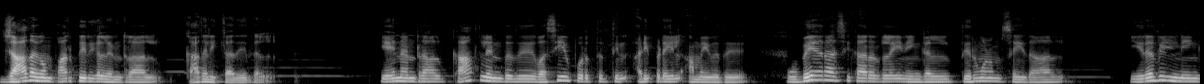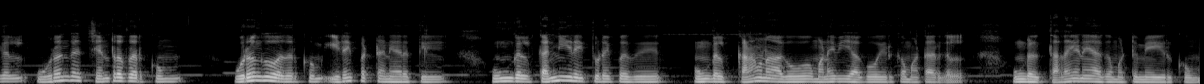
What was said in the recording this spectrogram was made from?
ஜாதகம் பார்ப்பீர்கள் என்றால் காதலிக்காதீர்கள். ஏனென்றால் காதல் என்பது வசிய பொருத்தத்தின் அடிப்படையில் அமைவது. உபயராசிக்காரர்களை நீங்கள் திருமணம் செய்தால் இரவில் நீங்கள் உறங்கச் சென்றதற்கும் உறங்குவதற்கும் இடைப்பட்ட நேரத்தில் உங்கள் கண்ணீரை துடைப்பது உங்கள் கணவனாகவோ மனைவியாகவோ இருக்க மாட்டார்கள். உங்கள் தலையணையாக மட்டுமே இருக்கும்.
